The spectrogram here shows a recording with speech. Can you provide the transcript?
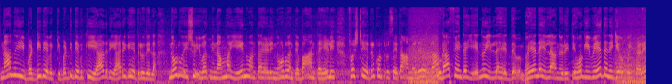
ನಾನು ಈ ಬಡ್ಡಿ ದೇವಕ್ಕೆ ಬಡ್ಡಿ ದೇವಕ್ಕೆ ಯಾರು ಯಾರಿಗೂ ಹೆದರುವುದಿಲ್ಲ. ನೋಡು ಇಶು ಇವತ್ತು ನಿನ್ನ ಅಮ್ಮ ಏನು ಅಂತ ಹೇಳಿ, ನೋಡುವಂತೆ ಬಾ ಅಂತ ಹೇಳಿ ಫಸ್ಟ್ ಹೆದರ್ಕೊಂಡ್ರು ಸಹಿತ ಆಮೇಲೆ ಉಡಾ- ಉಡಾಫೆಯಿಂದ ಏನೂ ಇಲ್ಲ, ಹೆದ್ದ, ಭಯನೇ ಇಲ್ಲ ಅನ್ನೋ ರೀತಿ ಹೋಗಿ ವೇದನೆಗೆ ಒಪ್ಪೈತಾಳೆ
